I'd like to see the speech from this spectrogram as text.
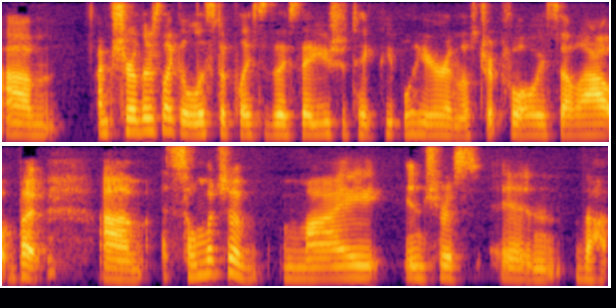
Um, I'm sure there's like a list of places they say you should take people here, and those trips will always sell out. But um, so much of my interest in the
